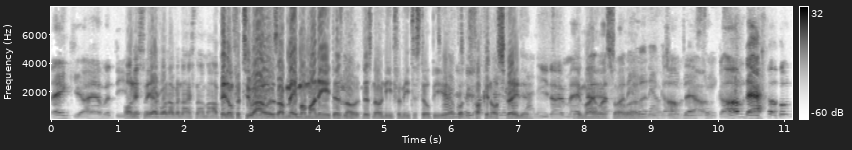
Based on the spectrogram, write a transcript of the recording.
thank you. I am a demon. Honestly, everyone have a nice night. Man. I've been on for two hours. I've made my money. There's no. There's no need for me to still be here. I've got Time this fucking watch Australian. You don't make In my that much so, money, buddy. Calm down. LGB6. Calm down.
